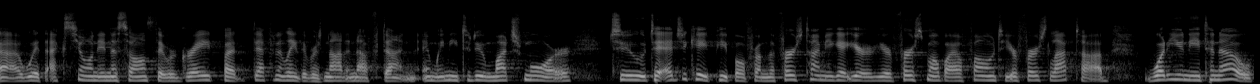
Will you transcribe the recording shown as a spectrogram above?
uh, with Action Innocence, they were great, but definitely there was not enough done. And we need to do much more to, to educate people from the first time you get your, your first mobile phone to your first laptop. What do you need to know?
